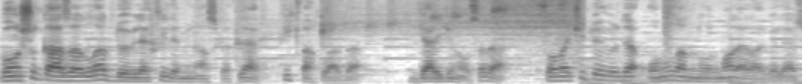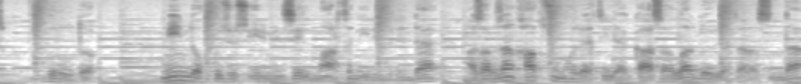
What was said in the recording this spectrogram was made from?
Qonşu Qazalılar dövləti ilə münasibətlər ilk vaxtlarda gərgin olsa da, sonrakı dövrdə onunla normal əlaqələr quruldu. 1920-ci il martın 21-də Azərbaycan Xalq Cümhuriyyəti ilə Qazalılar dövləti arasında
